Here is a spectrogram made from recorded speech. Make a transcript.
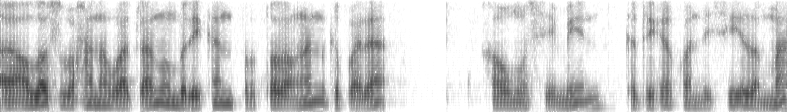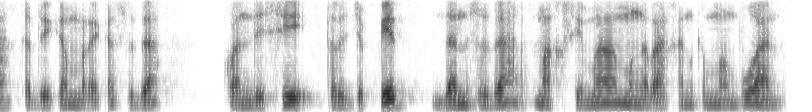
Allah Subhanahu wa taala memberikan pertolongan kepada kaum muslimin ketika kondisi lemah, ketika mereka sudah kondisi terjepit dan sudah maksimal mengerahkan kemampuan.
